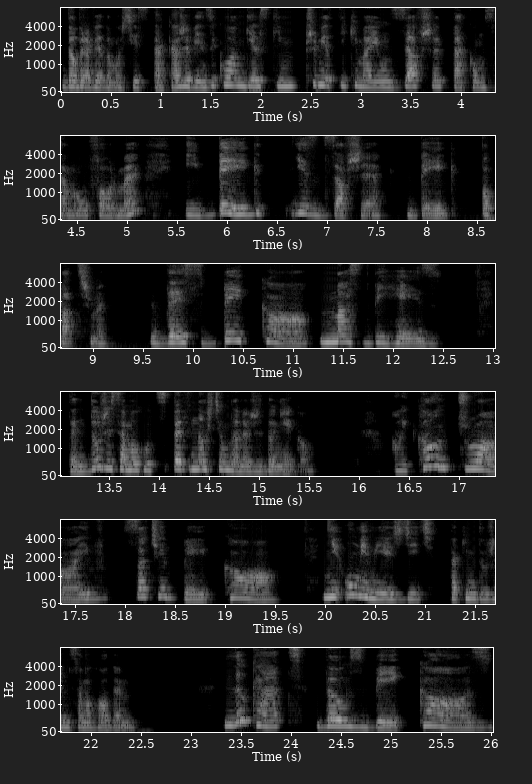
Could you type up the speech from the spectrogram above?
Dobra wiadomość jest taka, że w języku angielskim przymiotniki mają zawsze taką samą formę i big jest zawsze big. Popatrzmy. This big car must be his. Ten duży samochód z pewnością należy do niego. I can't drive such a big car. Nie umiem jeździć takim dużym samochodem. Look at those big cars.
